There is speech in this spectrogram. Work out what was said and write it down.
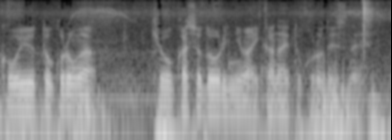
こういうところが教科書通りにはいかないところですね。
